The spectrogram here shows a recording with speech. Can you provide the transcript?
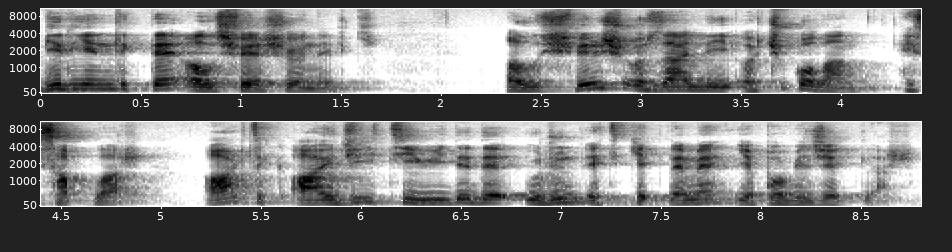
Bir yenilik de alışverişe yönelik. Alışveriş özelliği açık olan hesaplar artık IGTV'de de ürün etiketleme yapabilecekler.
